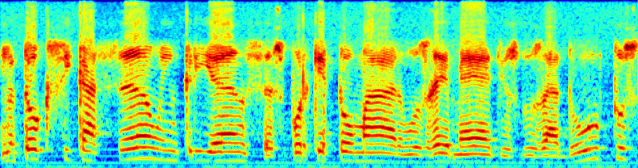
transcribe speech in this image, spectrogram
Intoxicação em crianças porque tomaram os remédios dos adultos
